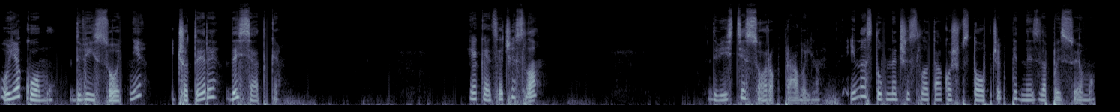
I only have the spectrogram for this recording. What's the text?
у якому 2 сотні і 4 десятки. Яке це число? 240, правильно. І наступне число також в стовпчик під низ записуємо.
